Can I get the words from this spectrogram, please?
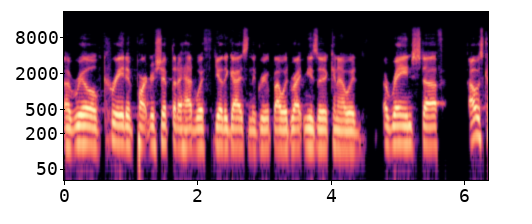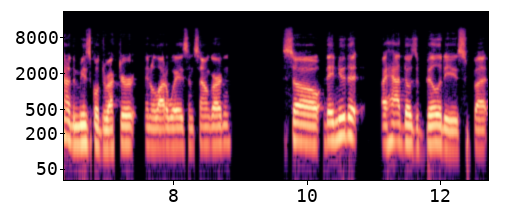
a real creative partnership that I had with the other guys in the group. I would write music and I would arrange stuff. I was kind of the musical director in a lot of ways in Soundgarden. So they knew that I had those abilities, but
